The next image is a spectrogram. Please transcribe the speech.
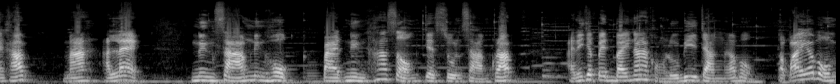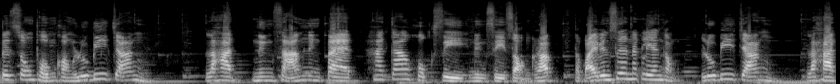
นะครับ มาอันแรก 1316 8152 703 ครับออันนี้จะเป็นใบหน้าของรูบี้จังนะครับผม ต่อไปครับผมเป็นทรงผมของรูบี้จัง รหัส 1318 5964 142 ครับ ต่อไปเป็นเสื้อนักเรียนของรูบี้จัง รหัส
